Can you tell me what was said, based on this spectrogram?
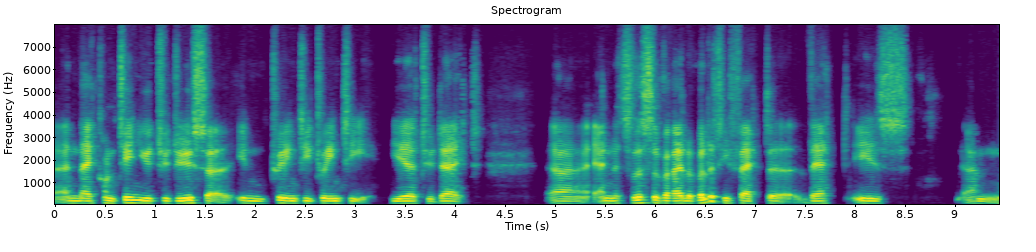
and they continue to do so in 2020 year to date. and it's this availability factor that is um,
